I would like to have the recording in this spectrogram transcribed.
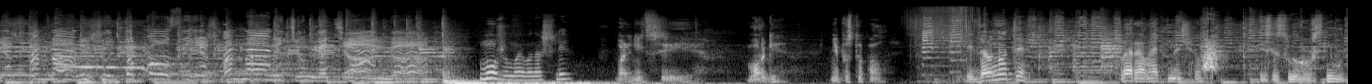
ешь бананы, жуй кокосы, ешь бананы, чунга-чанга. Мужа моего нашли. В больнице и морге не поступал. И давно ты воровать начал? Если с выборов снимут,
